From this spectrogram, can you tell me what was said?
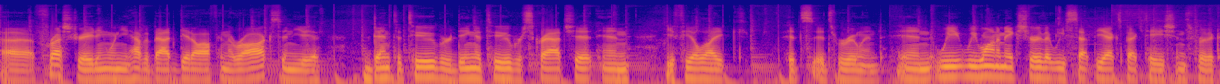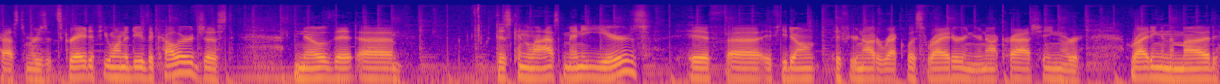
uh, frustrating when you have a bad get off in the rocks and you dent a tube or ding a tube or scratch it and you feel like it's it's ruined. And we, we want to make sure that we set the expectations for the customers. It's great if you want to do the color, just know that uh, this can last many years if uh, if you don't if you're not a reckless rider and you're not crashing or riding in the mud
